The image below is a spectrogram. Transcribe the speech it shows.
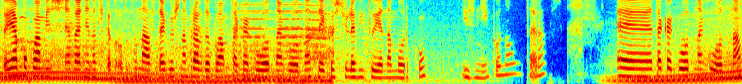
to ja mogłam mieć śniadanie na przykład o 12, jak już naprawdę byłam taka głodna, głodna, tutaj kościół lewituje na murku i zniknął teraz. E, taka głodna, głodna.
